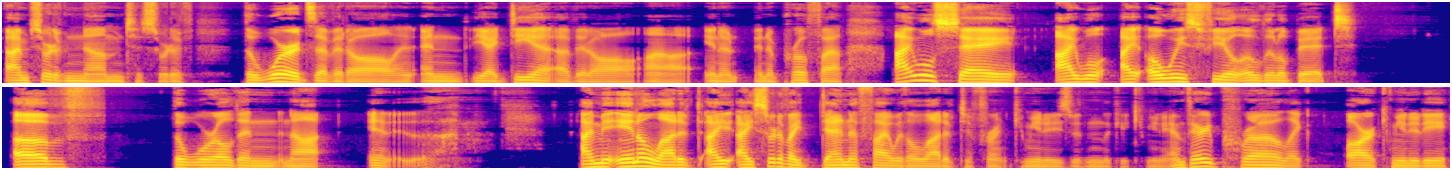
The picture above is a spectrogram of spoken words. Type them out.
I'm sort of numb to sort of the words of it all and, and the idea of it all uh, in a in a profile. I will say I will I always feel a little bit of the world and not in, I'm in a lot of I, I sort of identify with a lot of different communities within the gay community. I'm very pro like our community.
